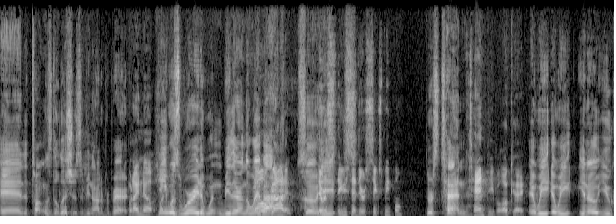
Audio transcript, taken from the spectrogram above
And the tongue was delicious if you know how to prepare it. But I know- He but- was worried it wouldn't be there on the way oh, back. got it. So there he, was, you said there were six people? there was ten. Ten people. Okay. and we and we you know you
